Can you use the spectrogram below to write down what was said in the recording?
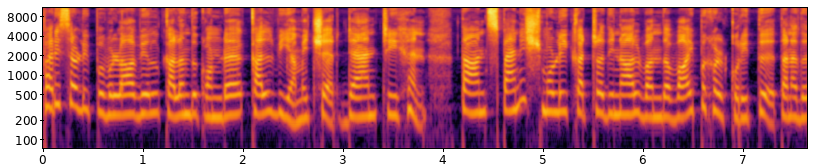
பரிசளிப்பு விழாவில் கலந்து கொண்ட கல்வி அமைச்சர் டான் டீஹன் தான் ஸ்பானிஷ் மொழி கற்றதினால் வந்த வாய்ப்புகள் குறித்து தனது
